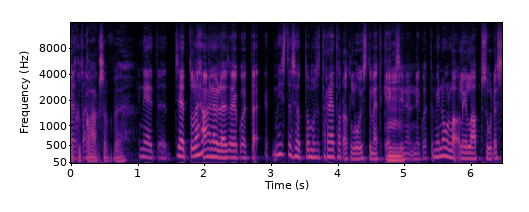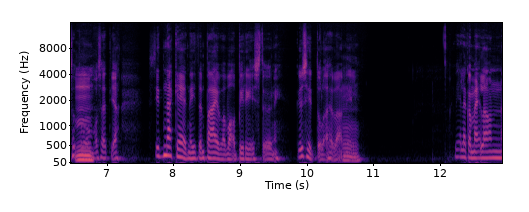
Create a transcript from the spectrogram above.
kysymässä, että- 78V. niin, että sieltä tulee aina yleensä joku, että, että mistä sä oot tuommoiset retrot luistimet keksinyt, mm. niin kuin, että minulla oli lapsuudessa Mm. mm. tuommoiset ja sitten näkee, että niiden päivä vaan piristyy, niin kyllä siitä tulee hyvä mm. mieli. Mm. Vieläkö meillä on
